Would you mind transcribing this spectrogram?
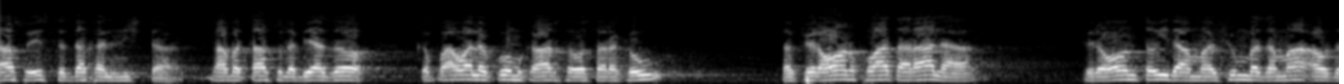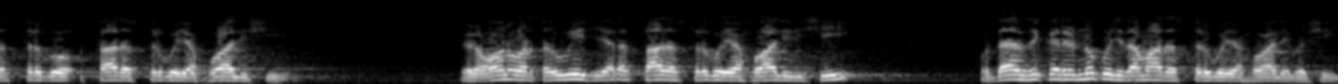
تاسو هیڅ دخل نشته دا به تاسو لبیا زو کپاواله کوم کار سو سره کو ته فرعون خوا تراله فرعون توي دا ماشوم به زما او د سترګو استاد سترګو یا خوالی شي فرعون ورته وی چې یاره استاد سترګو یحوالی دي شي خدا ذکر نو کو چې د ما د سترګو یحوالی بشي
